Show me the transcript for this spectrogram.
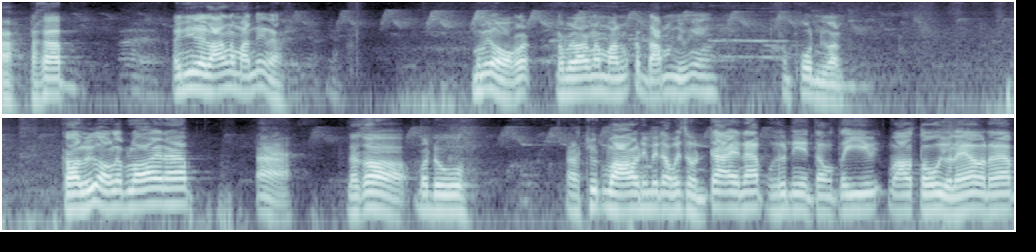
อะนะครับไอ้นี่ได้ล้างน้ำมันยังไงมันไม่ออกแล้วเราไปล้างน้ำมันมันก็ดำอยู่เองต้องพ่นก่อนก็รื้อออกเรียบร้อยนะครับ อ่า แล้วก็มาดูชุดวาล์วนี่ไม่ต้องไปสนใจนะครับคือนี่ต้องตีวาล์วโตอยู่แล้วนะครับ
